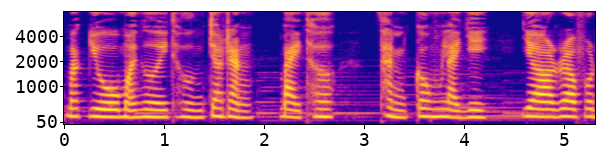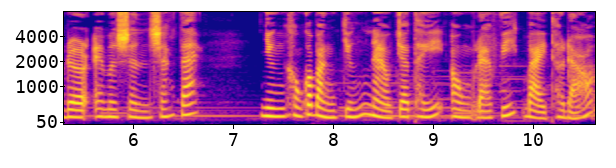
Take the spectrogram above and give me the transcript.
Mặc dù mọi người thường cho rằng bài thơ thành công là gì? do Ralph Emerson sáng tác nhưng không có bằng chứng nào cho thấy ông đã viết bài thơ đó.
